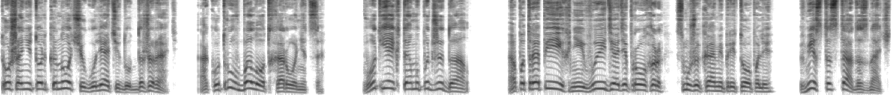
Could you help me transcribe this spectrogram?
То ж они только ночью гулять идут дожирать, а к утру в болот хоронятся. Вот я их там и поджидал. А по тропе ихней вы, дядя Прохор, с мужиками притопали. Вместо стада, значит.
